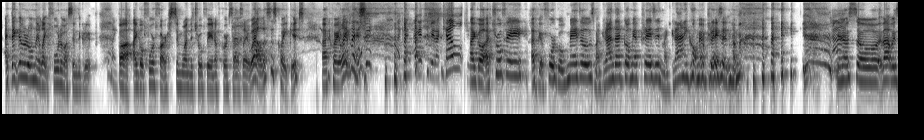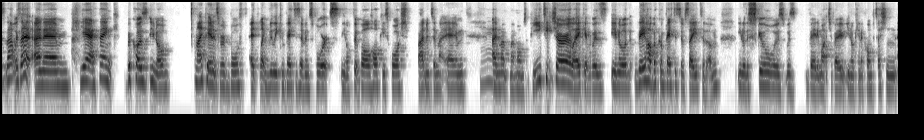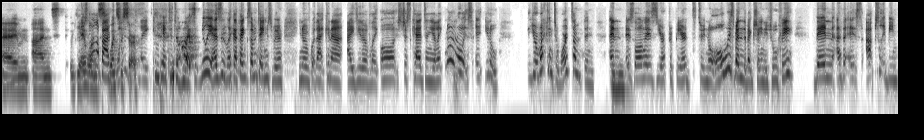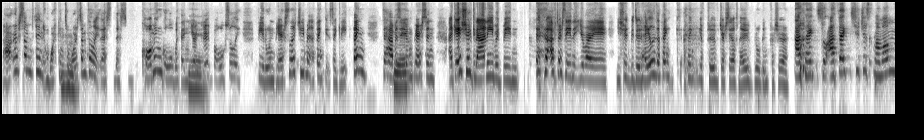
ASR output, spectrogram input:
I think there were only like four of us in the group, oh but I got four firsts and won the trophy. And of course, I was like, "Well, this is quite good. I quite like this." I, get, I get to wear a kilt. I got a trophy. I've got four gold medals. My granddad got me a present. My granny got me a present. My you know, so that was that was it. And um, yeah, I think because you know my parents were both like really competitive in sports, you know, football, hockey, squash, badminton. Um, mm. And my, my mom's a PE teacher. Like it was, you know, they have a competitive side to them. You know, the school was was very much about you know kind of competition. Mm. Um, and yeah, once once you sort of like competitiveness, no, it really isn't. Like I think sometimes we're you know we've got that kind of idea of like oh it's just kids, and you're like no no it's it, you know you're working towards something and mm-hmm. as long as you're prepared to not always win the big shiny trophy then it's absolutely being part of something and working mm-hmm. towards something like this this common goal within yeah. your group but also like for your own personal achievement i think it's a great thing to have yeah. as a young person i guess your granny would be after saying that you were uh, you shouldn't be doing highlands i think i think you've proved yourself now brogan for sure i think so i think she just my mum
